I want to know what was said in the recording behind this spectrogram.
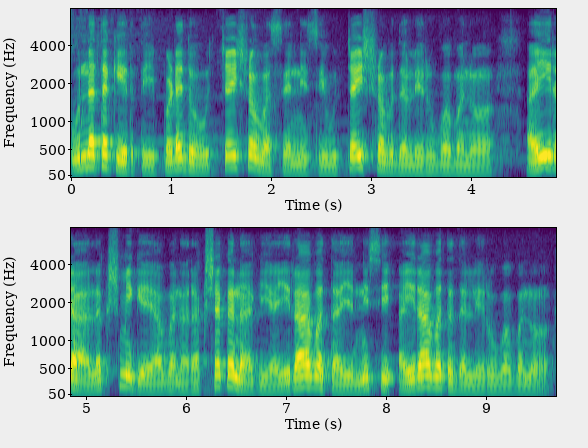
ಉನ್ನತ ಕೀರ್ತಿ ಪಡೆದು ಉಚ್ಚೈಶ್ರವಸ್ಸೆನ್ನಿಸಿ ಉಚ್ಚೈಶ್ರವದಲ್ಲಿರುವವನು ಐರ ಲಕ್ಷ್ಮಿಗೆ ಅವನ ರಕ್ಷಕನಾಗಿ ಐರಾವತ ಎನ್ನಿಸಿ ಐರಾವತದಲ್ಲಿರುವವನು.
